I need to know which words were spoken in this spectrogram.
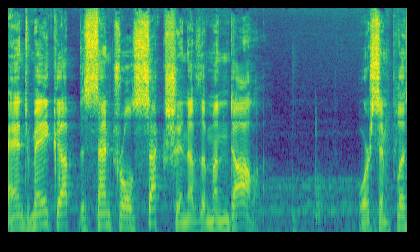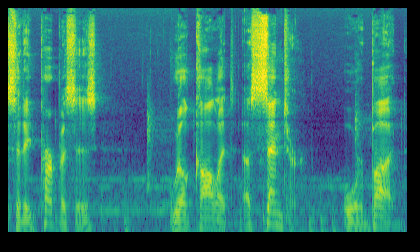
and make up the central section of the mandala. For simplicity purposes, we'll call it a center or bud.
